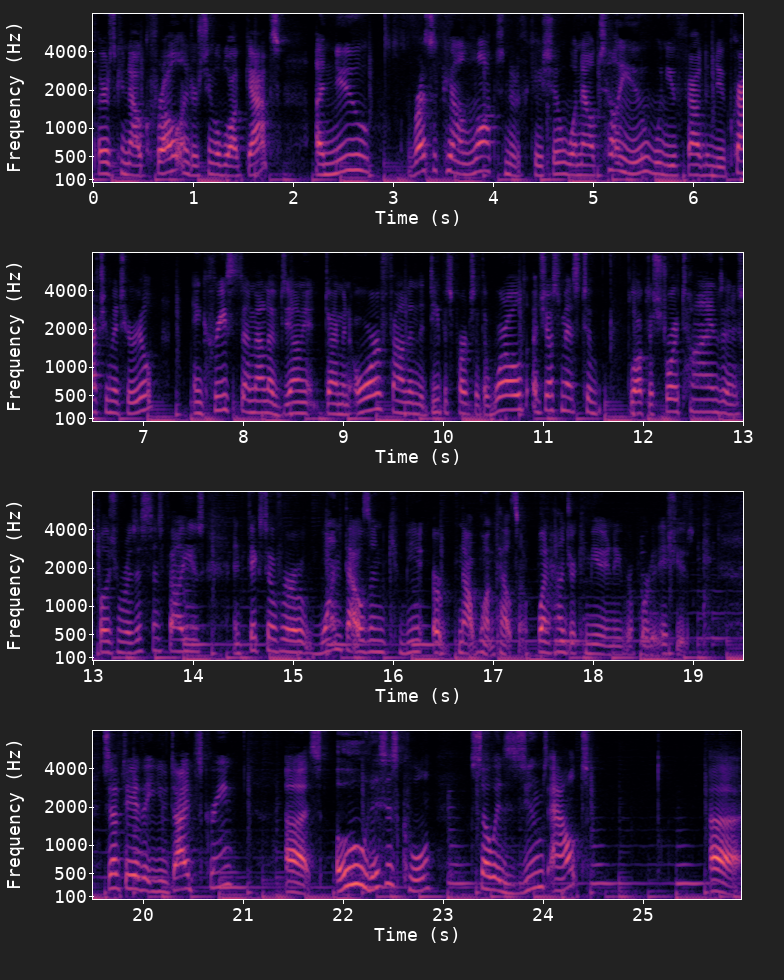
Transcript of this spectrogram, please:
Players can now crawl under single block gaps. A new recipe unlocked notification will now tell you when you've found a new crafting material. Increase the amount of diamond, ore found in the deepest parts of the world. Adjustments to block destroy times and explosion resistance values, and fixed over 1,000 community or not 1,000, 100 community reported issues. So updated the You Died screen. Uh, so, oh, this is cool. So it zooms out uh,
